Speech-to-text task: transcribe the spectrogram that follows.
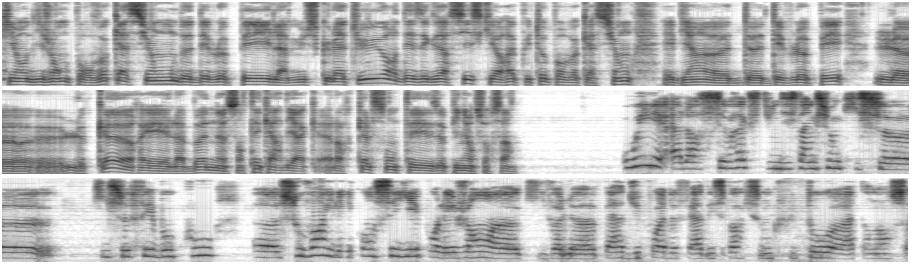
qui ont disons pour vocation de développer la musculature, des exercices qui auraient plutôt pour vocation, eh bien, de développer le le cœur et la bonne santé cardiaque. Alors, quelles sont tes opinions sur ça? Oui, alors c'est vrai que c'est une distinction qui se qui se fait beaucoup. Euh, souvent, il est conseillé pour les gens euh, qui veulent euh, perdre du poids de faire des sports qui sont plutôt à tendance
